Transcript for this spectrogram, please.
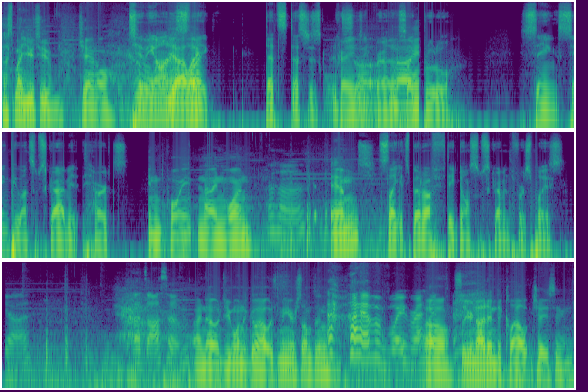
That's my YouTube channel. To be honest, Yeah, like, like- that's that's just crazy, uh, bro. That's nine- like brutal. Seeing seeing people unsubscribe, it hurts. 9.91 Uh huh. M's. It's like it's better off if they don't subscribe in the first place. Yeah. That's awesome. I know. Do you want to go out with me or something? I have a boyfriend. oh, so you're not into clout chasing.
